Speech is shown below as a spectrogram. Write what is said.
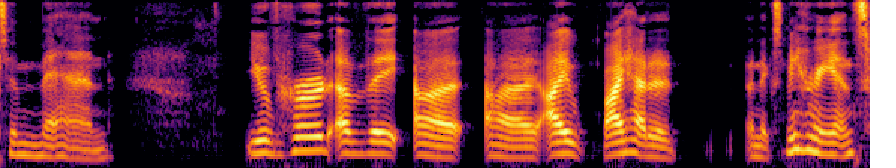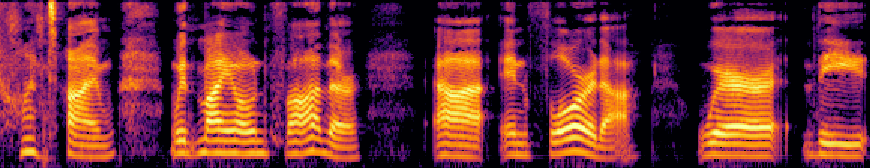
to man. You've heard of the. Uh, uh, I I had a an experience one time with my own father uh, in Florida, where the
